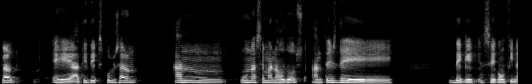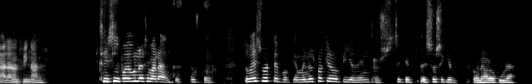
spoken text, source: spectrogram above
Claro, eh, a ti te expulsaron una semana o dos antes de, de que se confinaran al final. Sí, sí, fue una semana antes, justo. Tuve suerte porque menos mal que no me pilló dentro. Sé que eso sí que fue una locura.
